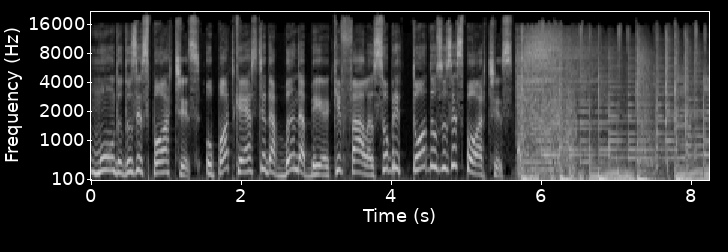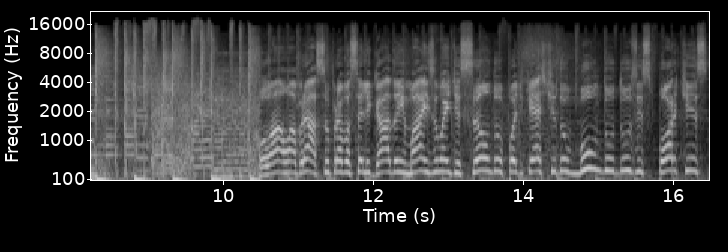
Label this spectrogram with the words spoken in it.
Mundo dos Esportes, o podcast da Banda B que fala sobre todos os esportes. Olá, um abraço para você ligado em mais uma edição do podcast do Mundo dos Esportes,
